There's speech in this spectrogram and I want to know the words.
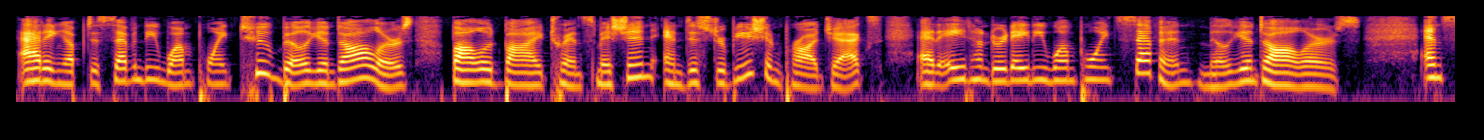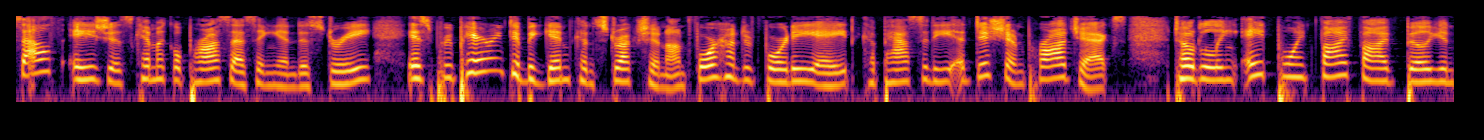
adding up to $71.2 billion, followed by transmission and distribution projects at $881.7 million and South Asia's chemical processing industry is preparing to begin construction on 448 capacity addition projects totaling $8.55 billion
